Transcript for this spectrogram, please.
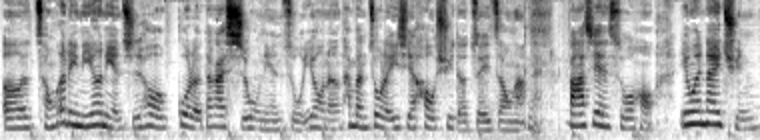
呃，从二零零二年之后，过了大概十五年左右呢，他们做了一些后续的追踪啊，发现说哈，因为那一群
